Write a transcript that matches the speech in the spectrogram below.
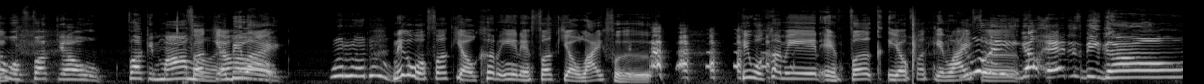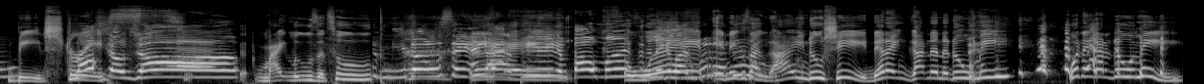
nigga will fuck your fucking mama Fuck and be your- like, "What did I do?" Nigga will fuck yo, come in and fuck your life up. he will come in and fuck your fucking life You up. your edges be gone. be Lost stressed. your job. Might lose a tooth. You know what I'm saying? Ain't had a period in four months. And nigga like, what and I niggas do? like, I ain't do shit. That ain't got nothing to do with me. what they got to do with me?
